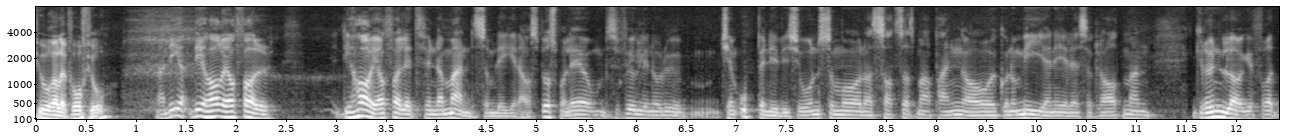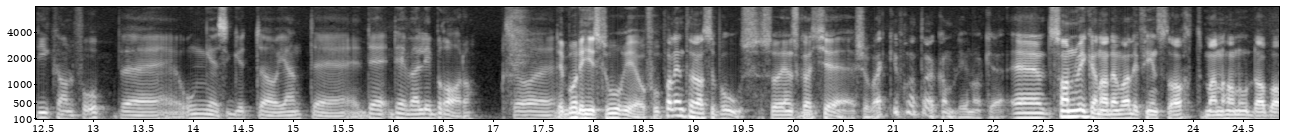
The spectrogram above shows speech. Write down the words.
fjor eller forfjor. Men de, de har iallfall de har iallfall et fundament som ligger der. Spørsmålet er om selvfølgelig når du kommer opp en divisjon, så må det satses mer penger og økonomien i det, så klart. Men grunnlaget for at de kan få opp uh, unge gutter og jenter, det, det, er veldig bra. da. Så, uh, det er både historie og fotballinteresse på Os, så en skal ikke se vekk fra at det kan bli noe. Eh, Sandviken hadde en veldig fin start, men har nå dabba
